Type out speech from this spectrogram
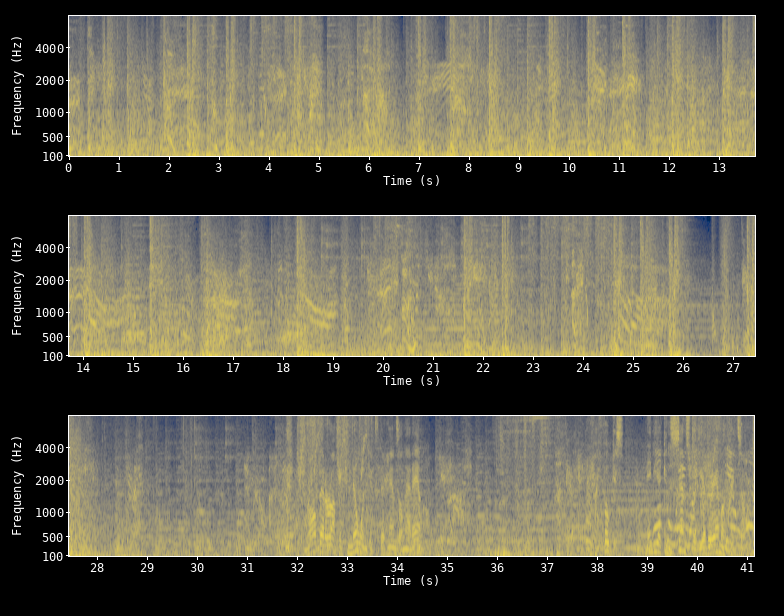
Better off if no one gets their hands on that ammo. If I focus, maybe I can sense where the other ammo crates are.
